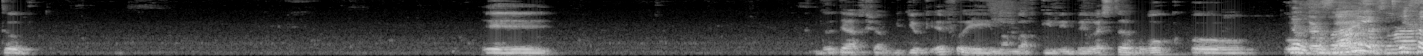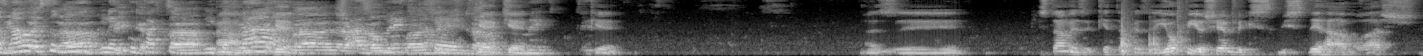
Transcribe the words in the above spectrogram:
טוב. אני לא יודע עכשיו בדיוק איפה היא, אם היא בווסטרברוק או... לא, היא חזרה מ- היא חזרה מאוסטרבורג והיא לתקופה קצרה, והיא אה, כתבה... כן. על שאז הוא האהובה כן. כן. אז אה, סתם איזה קטע כזה. יופי יושב בשדה האברש.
